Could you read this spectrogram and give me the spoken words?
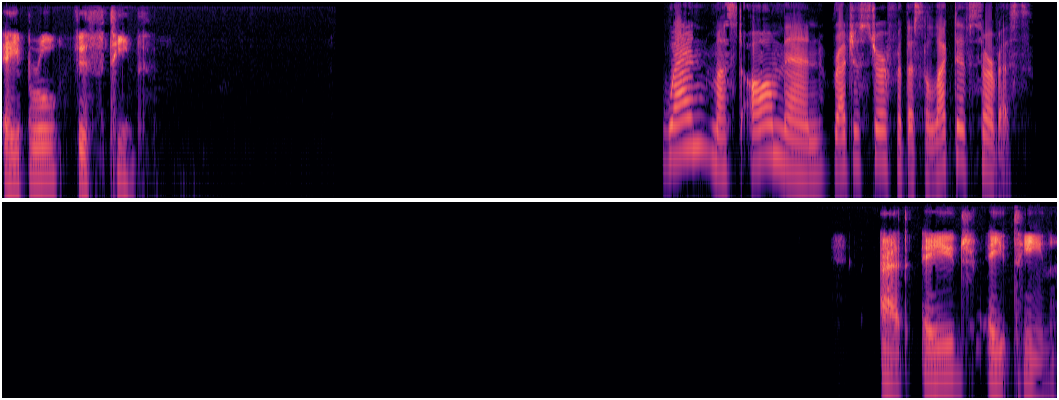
April 15th. When must all men register for the Selective Service? At age 18.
